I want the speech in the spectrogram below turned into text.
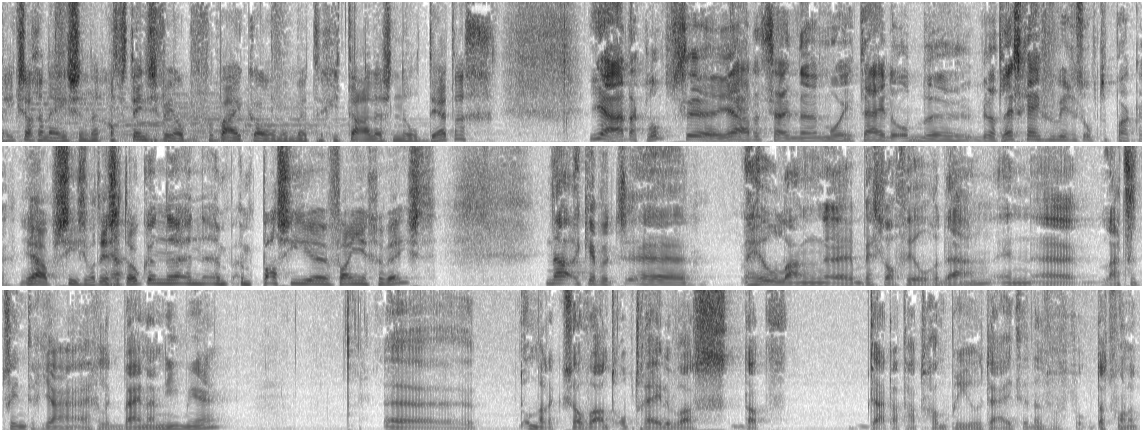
ik zag ineens een advertentie van jou voorbij komen met de gitaarles 030. Ja, dat klopt. ja, dat zijn mooie tijden om dat lesgeven weer eens op te pakken. Ja, ja precies. Wat is ja. het ook een, een, een passie van je geweest? Nou, ik heb het heel lang best wel veel gedaan. En de laatste twintig jaar eigenlijk bijna niet meer. Uh, omdat ik zoveel aan het optreden was, dat, ja, dat had gewoon prioriteit. En dat, dat vond ik,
